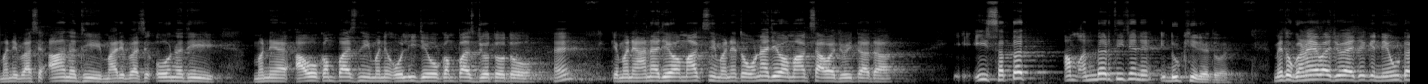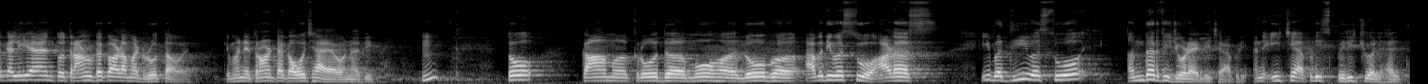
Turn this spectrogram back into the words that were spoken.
મારી પાસે આ નથી, મારી પાસે ઓ નથી. મને આવો કંપાસ નહીં, મને ઓલી જેવો કંપાસ જોતો હતો હે? કે મને આના જેવા માર્ક્સ નહીં, મને તો ઓના જેવા માર્ક્સ આવા જોઈતા હતા. એ સતત આમ અંદરથી છે ને એ દુઃખી રહેતો હોય. મેં તો ઘણા એવા જોયા છે કે નેવું ટકા લઈ આવ્યા ને તો ત્રાણું ટકાવાળા માટે રોતા હોય. કે મને ત્રણ ટકા ઓછા આવ્યા એનાથી હમ? તો કામ, ક્રોધ, મોહ, લોભ, આ બધી વસ્તુઓ, આળસ એ બધી વસ્તુઓ અંદરથી જોડાયેલી છે આપણી. અને એ છે આપણી સ્પિરિચ્યુઅલ હેલ્થ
